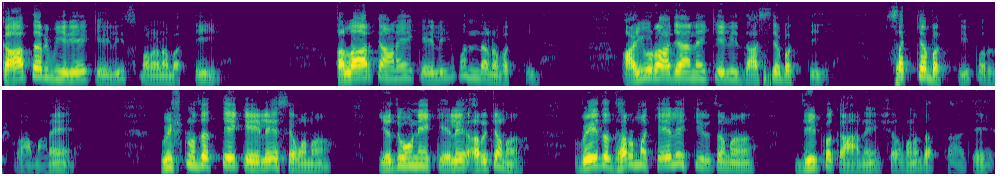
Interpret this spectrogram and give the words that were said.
कातरवीर्ये केली स्मरणभक्ती अलार्काने केली वंदन भक्ती आयुराजाने केली दास्य भक्ती सख्य भक्ती परशुरामाने. विष्णुदत्ते केले सेवन यदूने केले अर्चन वेदधर्म केले कीर्तन दीपकाने श्रवण दत्ताचे.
